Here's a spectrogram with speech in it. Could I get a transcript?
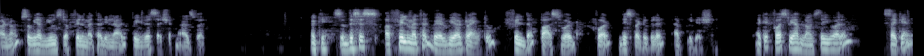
or not. So we have used a fill method in our previous session as well. Okay, so this is a fill method where we are trying to fill the password for this particular application. Okay, first we have launched the URL. Second,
